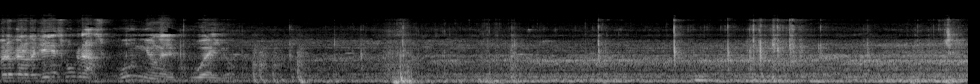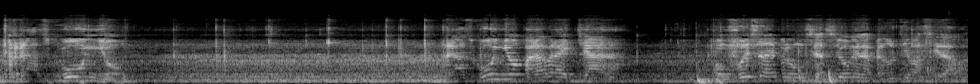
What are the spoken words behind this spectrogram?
pero que lo que tiene es un rasguño en el cuello. Rasguño. Rasguño, palabra llana, con fuerza de pronunciación en la penúltima sílaba.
